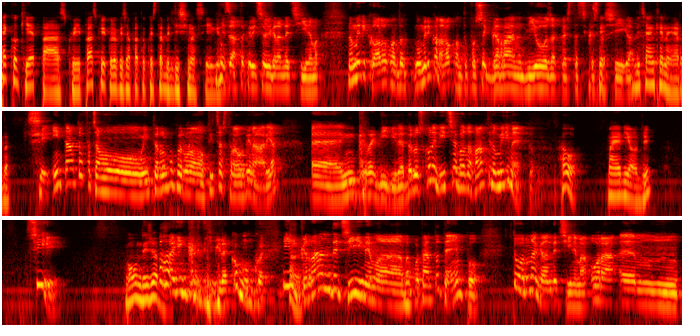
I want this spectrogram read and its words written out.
Ecco chi è Pasqui. Pasqui è quello che ci ha fatto questa bellissima sigla. Esatto, che dice il grande cinema. Non mi, ricordo quanto, non mi ricordavo quanto fosse grandiosa questa, questa sigla. Dice anche merda. Sì, intanto facciamo. interrompo per una notizia straordinaria. eh, incredibile. Berlusconi dice vado avanti, non mi dimetto. Oh, ma è di oggi? Sì, Ho un déjà vu. Ah, incredibile. Comunque, il grande cinema, dopo tanto tempo, torna al grande cinema. Ora, ehm,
